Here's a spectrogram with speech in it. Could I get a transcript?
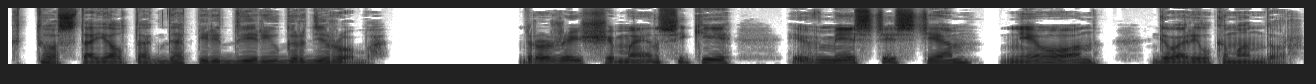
кто стоял тогда перед дверью гардероба? «Дружище Мэнсики и вместе с тем не он», — говорил командор.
